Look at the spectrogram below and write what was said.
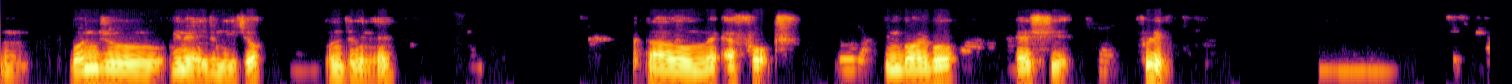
음, 원주민의 이런 얘기죠. 원주민의. 그 다음에 effort, 노력. involve, flip. 음, 지식이다.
